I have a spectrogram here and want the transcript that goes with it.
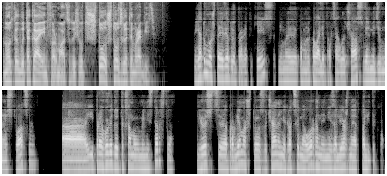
Ну вот как бы такая информация то есть вот что что с гэтым рабіць Я думаю что я ведаю про гэты кейс і мы камунікавалі працяглы час. Вельмі дзіўная сітуацыя і пра яго ведаюць таксама ў міністэрстве ёсць праблема што звычайна міграцыйныя органы незалежныя ад палітыкаў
